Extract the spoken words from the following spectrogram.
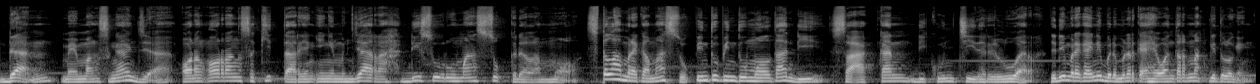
dan memang sengaja orang-orang sekitar yang ingin menjarah disuruh masuk ke dalam mall. Setelah mereka masuk, pintu-pintu mall tadi seakan dikunci dari luar. Jadi mereka ini benar-benar kayak hewan ternak gitu loh, geng.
